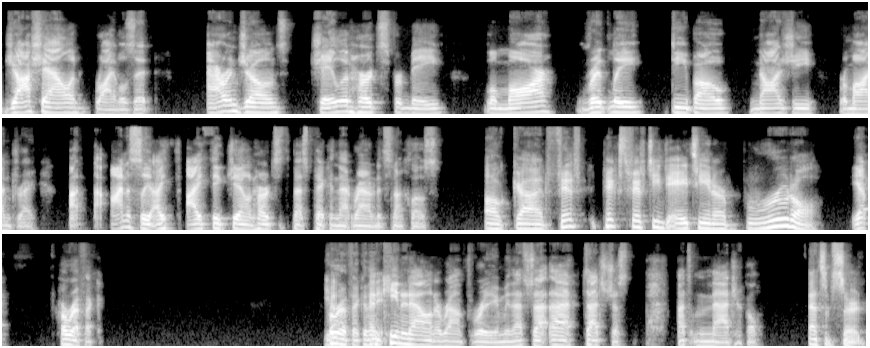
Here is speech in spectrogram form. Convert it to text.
Josh Allen rivals it, Aaron Jones, Jalen Hurts for me, Lamar, Ridley, Deebo, Najee, Rhamondre. I, honestly, I I think Jalen Hurts is the best pick in that round. It's not close. Oh God, Fif- picks fifteen to eighteen are brutal. Yep, horrific, Yeah. horrific. And then And Keenan Allen around three. I mean, that's that, that that's just that's magical. that's absurd.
